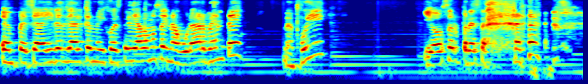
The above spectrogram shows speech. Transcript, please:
empecé a ir el día que me dijo, este día vamos a inaugurar, vente, me fui, y oh sorpresa,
